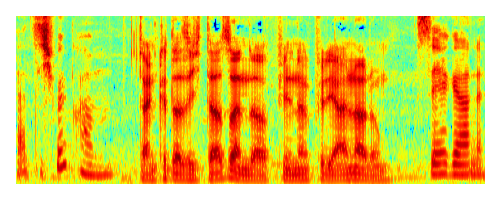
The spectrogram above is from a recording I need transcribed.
Herzlich willkommen. Danke, dass ich da sein darf. Vielen Dank für die Einladung. Sehr gerne.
